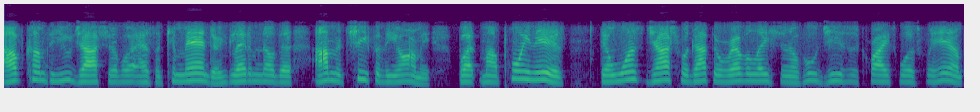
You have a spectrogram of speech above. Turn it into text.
I've come to you, Joshua, as a commander." He let him know that I'm the chief of the army. But my point is that once Joshua got the revelation of who Jesus Christ was for him,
